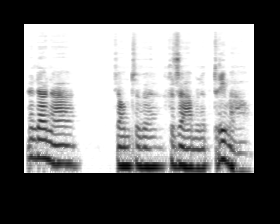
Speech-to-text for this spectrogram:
En daarna chanten we gezamenlijk driemaal.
